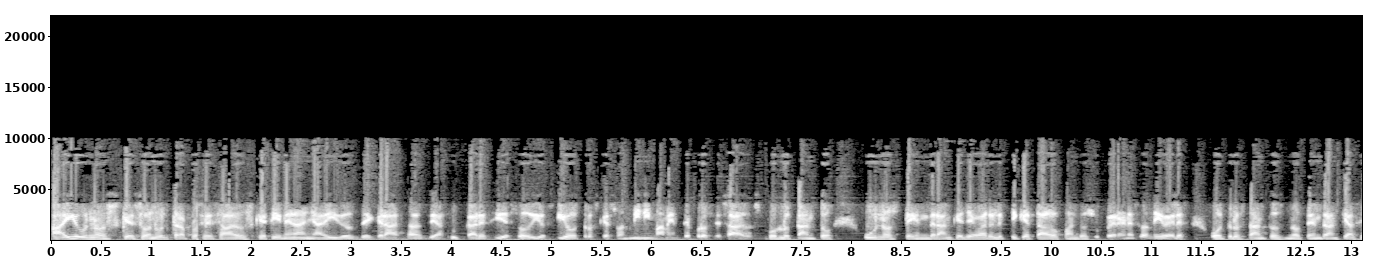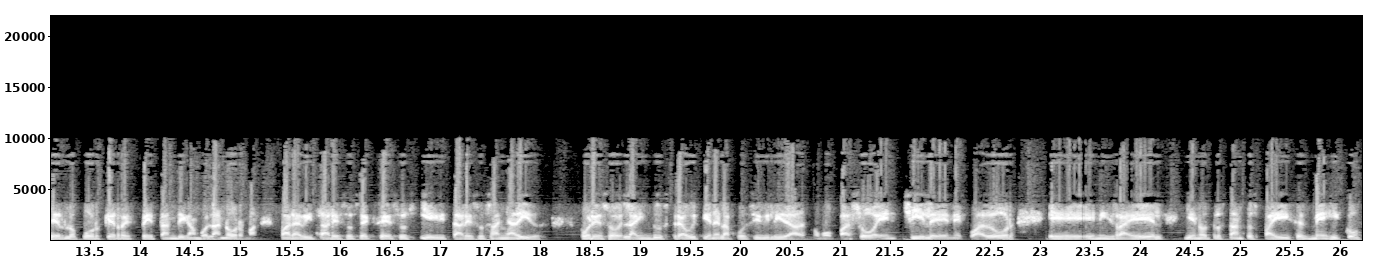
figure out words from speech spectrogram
Hay unos que son ultraprocesados, que tienen añadidos de grasas, de azúcares y de sodios, y otros que son mínimamente procesados. Por lo tanto, unos tendrán que llevar el etiquetado cuando superen esos niveles, otros tantos no tendrán que hacerlo porque respetan, digamos, la norma para evitar esos excesos y evitar esos añadidos. Por eso la industria hoy tiene la posibilidad, como pasó en Chile, en Ecuador, eh, en Israel y en otros tantos países, México,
